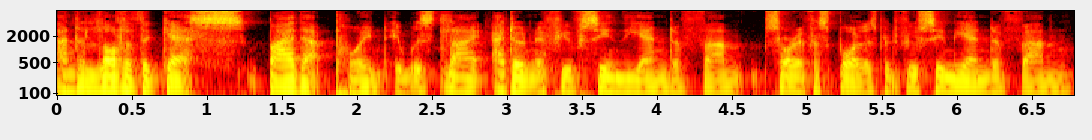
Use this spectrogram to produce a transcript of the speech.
And a lot of the guests, by that point, it was like I don't know if you've seen the end of. Um, sorry for spoilers, but if you've seen the end of um,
